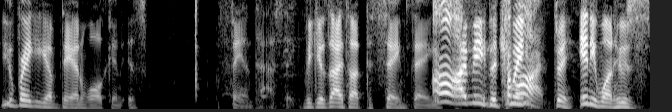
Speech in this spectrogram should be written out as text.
you breaking up Dan Wolken is fantastic because I thought the same thing. Oh, I mean, on. tweet- anyone who's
